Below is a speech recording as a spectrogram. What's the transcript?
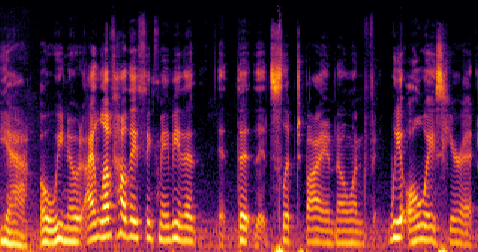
Yeah. Oh, we know. I love how they think maybe that it, that it slipped by and no one. We always hear it.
